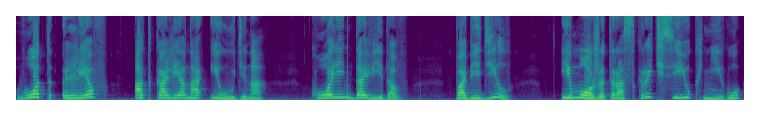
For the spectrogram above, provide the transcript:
Вот лев от колена Иудина, корень Давидов, победил и может раскрыть сию книгу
